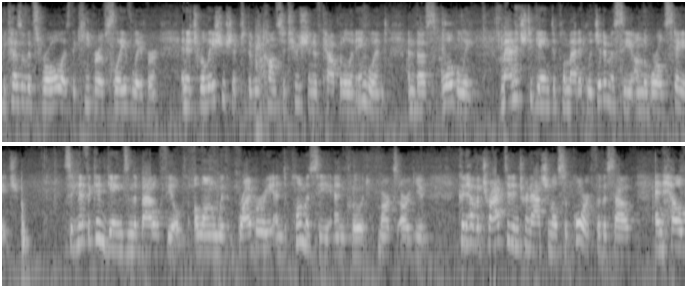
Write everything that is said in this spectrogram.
because of its role as the keeper of slave labor and its relationship to the reconstitution of capital in England, and thus globally, manage to gain diplomatic legitimacy on the world stage. Significant gains in the battlefield, along with bribery and diplomacy, end quote, Marx argued, could have attracted international support for the South and help,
